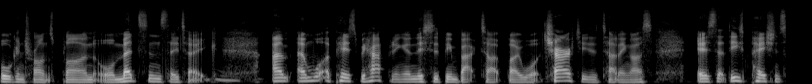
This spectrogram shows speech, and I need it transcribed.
organ transplant or medicines they take. Um, and what appears to be happening, and this has been backed up by what charities are telling us, is that these patients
